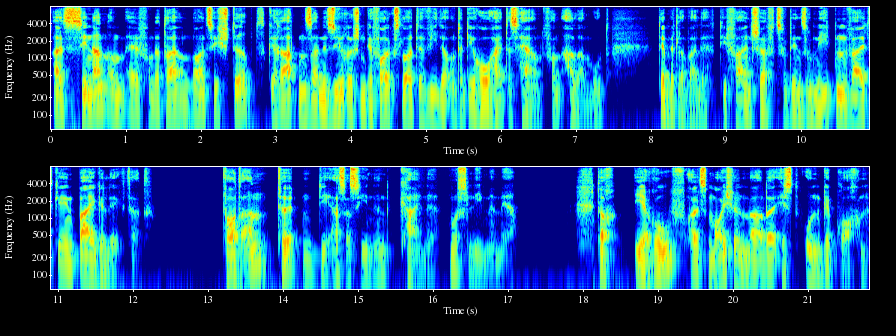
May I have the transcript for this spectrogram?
Als Sinan um 1193 stirbt, geraten seine syrischen Gefolgsleute wieder unter die Hoheit des Herrn von Alamut, der mittlerweile die Feindschaft zu den Sunniten weitgehend beigelegt hat. Fortan töten die Assassinen keine Muslime mehr. Doch ihr Ruf als Meuchelmörder ist ungebrochen.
